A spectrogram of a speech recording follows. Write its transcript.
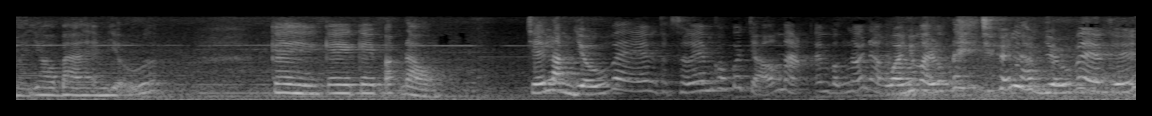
mà do ba em giữ á. Cái cái cái bắt đầu chị làm dữ với em thật sự em không có trở mặt em vẫn nói đàng hoàng nhưng mà lúc đấy chị làm dữ với em chị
